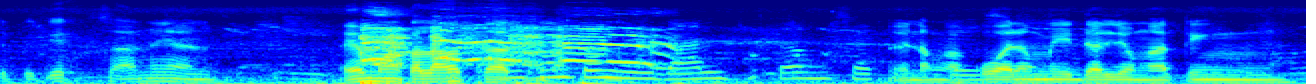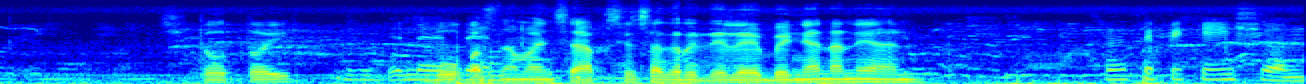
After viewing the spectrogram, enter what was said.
Certificate sa ano yan? Ayun mga kalaot at ay, nakakuha ng medal yung ating si Totoy Grade 11. bukas naman si Axel sa grade 11 yan ano yan Certification.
